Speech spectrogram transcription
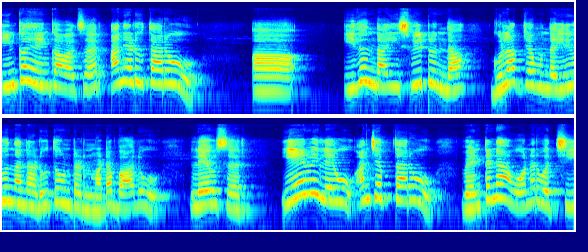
ఇంకా ఏం కావాలి సార్? అని అడుగుతారు. ఇది ఉందా ఈ స్వీట్ ఉందా? గులాబ్ జామ్ ఉందా ఇది ఉందని అడుగుతూ ఉంటాడనమాట బాలు లేవు సార్. ఏమీ లేవు అని చెప్తారు. వెంటనే ఆ ఓనర్ వచ్చి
